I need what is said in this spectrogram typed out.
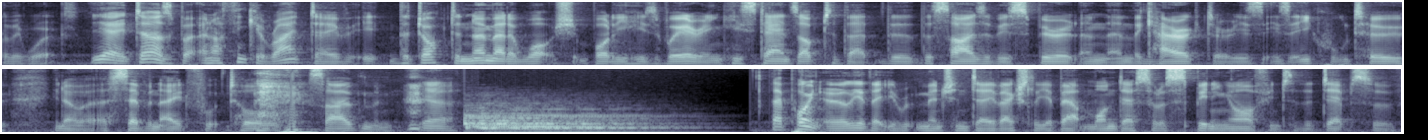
really works. Yeah, it does. But and I think you're right, Dave. It, the Doctor, no matter what body he's wearing, he stands up to that. The the size of his spirit and, and the character is, is equal to you know a seven eight foot tall Cyberman. Yeah. That point earlier that you mentioned, Dave, actually about Mondas sort of spinning off into the depths of,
